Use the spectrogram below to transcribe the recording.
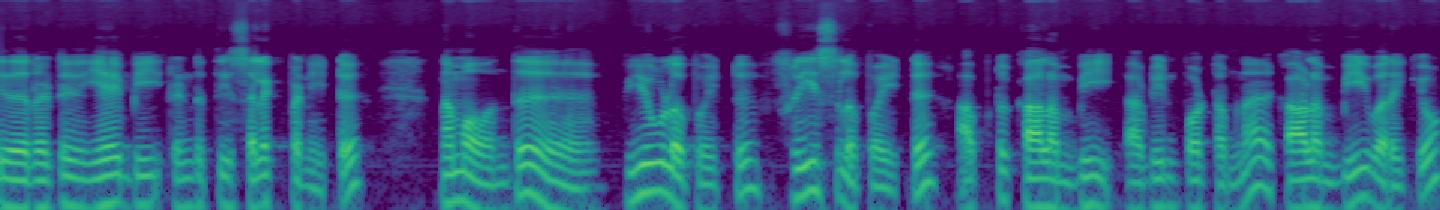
இது ரெண்டு ஏபி ரெண்டுத்தையும் செலக்ட் பண்ணிவிட்டு நம்ம வந்து வியூவில் போயிட்டு ஃப்ரீஸில் போயிட்டு அப் டு காலம் பி அப்படின்னு போட்டோம்னா காலம் பி வரைக்கும்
